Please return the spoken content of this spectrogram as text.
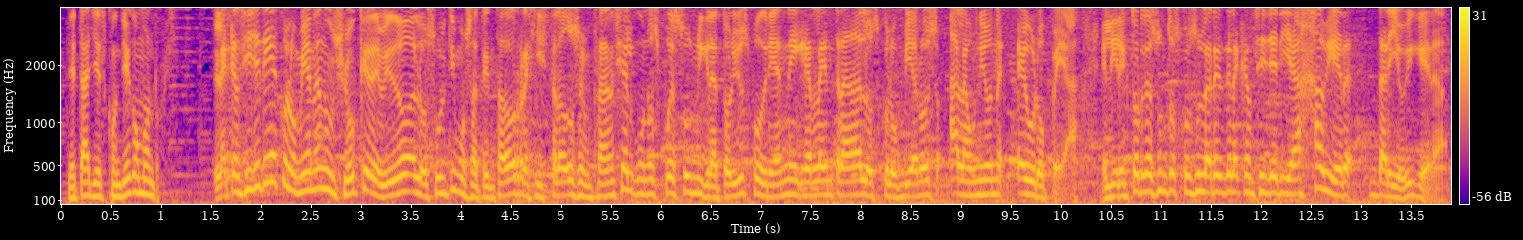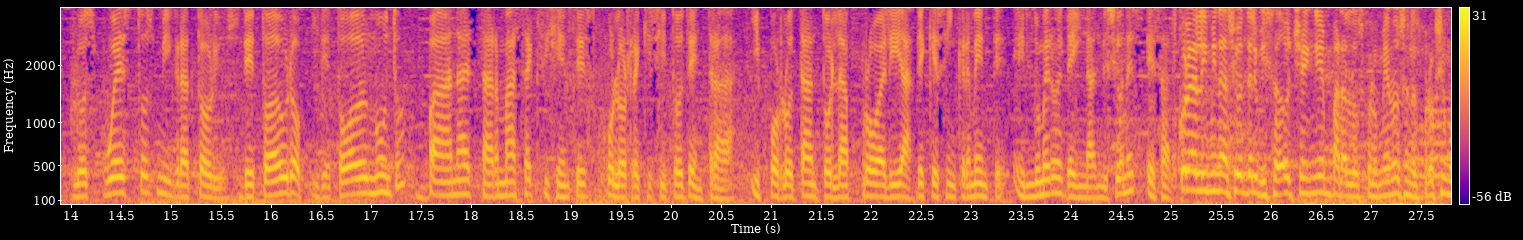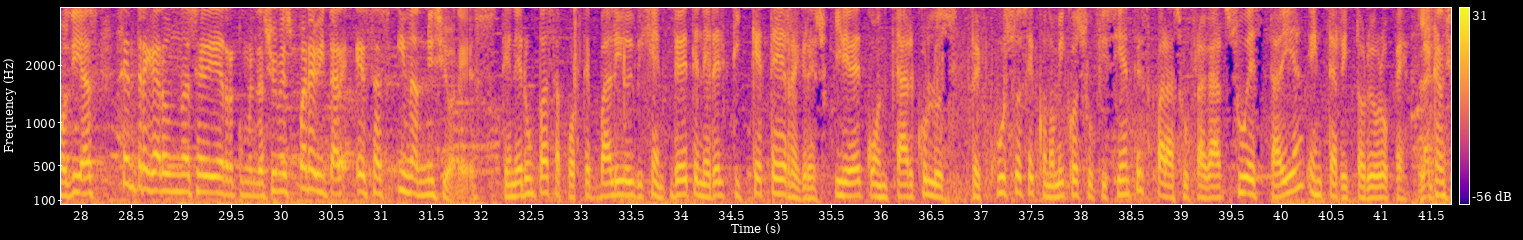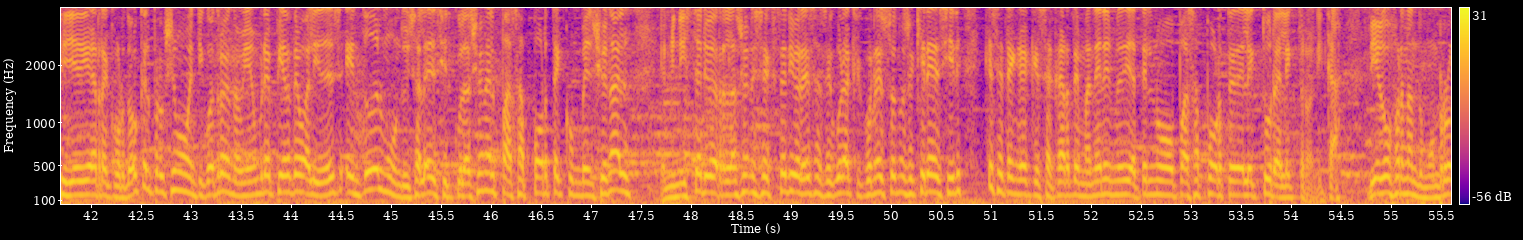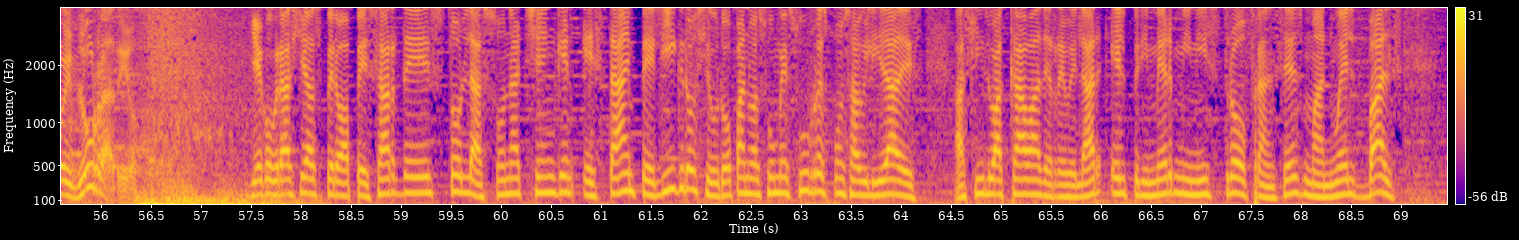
Detalles con Diego Monroy. La Cancillería colombiana anunció que debido a los últimos atentados registrados en Francia, algunos puestos migratorios podrían negar la entrada a los colombianos a la Unión Europea. El director de Asuntos Consulares de la Cancillería, Javier Darío Higuera. Los puestos migratorios de toda Europa y de todo el mundo van a estar más exigentes por los requisitos de entrada y por lo tanto la probabilidad de que se incremente el número de inadmisiones es alta. Con la eliminación del visado Schengen para los colombianos en los próximos días, se entregaron una serie de recomendaciones para evitar estas inadmisiones misiones. Tener un pasaporte válido y vigente debe tener el tiquete de regreso y debe contar con los recursos económicos suficientes para sufragar su estadía en territorio europeo. La Cancillería recordó que el próximo 24 de noviembre pierde validez en todo el mundo y sale de circulación el pasaporte convencional. El Ministerio de Relaciones Exteriores asegura que con esto no se quiere decir que se tenga que sacar de manera inmediata el nuevo pasaporte de lectura electrónica. Diego Fernando Monroy, Blue Radio. Diego, gracias, pero a pesar de esto, la zona Schengen está en peligro si Europa no asume sus responsabilidades. Así lo acaba de revelar el primer ministro francés Manuel Valls.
